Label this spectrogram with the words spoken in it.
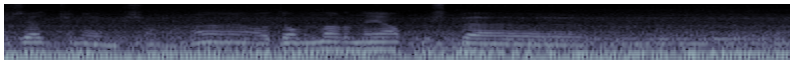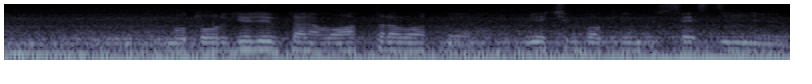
Güzel tünelmiş ama. Ha, adamlar ne yapmış be. Motor geliyor bir tane vattıra vattıra. Geçin bakayım ses dinleyelim.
